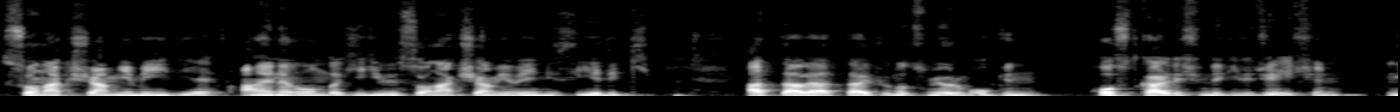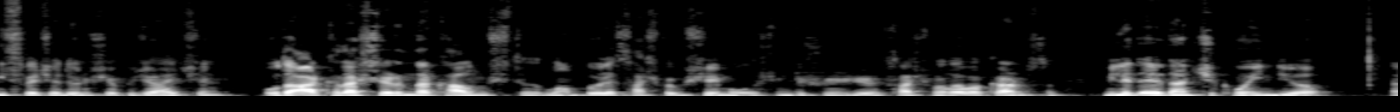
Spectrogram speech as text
Son akşam yemeği diye. Aynen ondaki gibi son akşam yemeğimizi yedik. Hatta ve hatta hiç unutmuyorum o gün host kardeşim de gideceği için İsveç'e dönüş yapacağı için o da arkadaşlarında kalmıştı. Ulan böyle saçma bir şey mi olur şimdi düşünce saçmalığa bakar mısın? Millet evden çıkmayın diyor. Ee,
